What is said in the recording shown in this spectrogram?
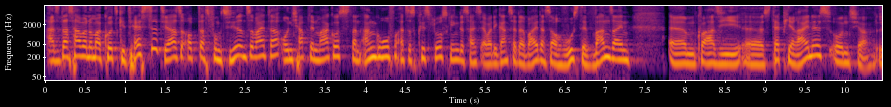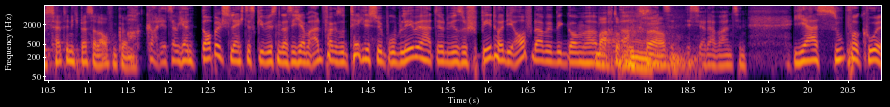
Also das haben wir nochmal kurz getestet, ja, so ob das funktioniert und so weiter. Und ich habe den Markus dann angerufen, als das Quiz losging. Das heißt, er war die ganze Zeit dabei, dass er auch wusste, wann sein ähm, quasi äh, Step hier rein ist. Und ja, es hätte nicht besser laufen können. Oh Gott, jetzt habe ich ein doppelt schlechtes Gewissen, dass ich am Anfang so technische Probleme hatte und wir so spät heute die Aufnahme bekommen haben. Macht doch nichts, ja. Wahnsinn, ist ja der Wahnsinn. Ja, super cool.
